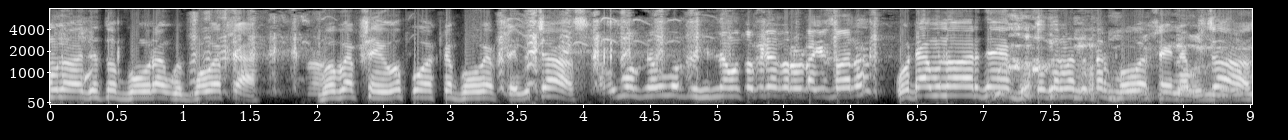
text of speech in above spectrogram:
মনে হয় যে তোর বউ রাখবে বউ ব্যবসা। বউ ব্যবসায়ী অপু একটা বউ ব্যবসায়ী বুঝছস? ওটা মনে হয় যে তোদের মধ্যে তার বউ ব্যবসায়ী না বুঝছস?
